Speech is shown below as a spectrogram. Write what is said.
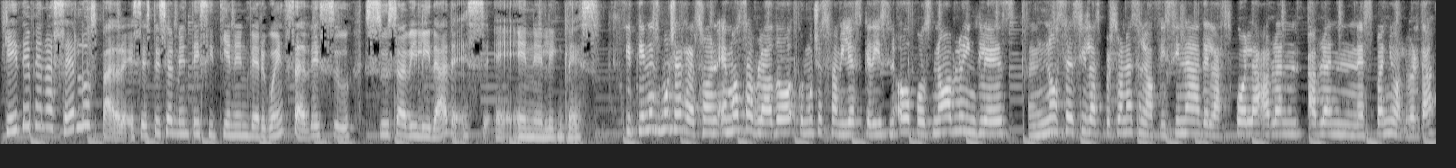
¿Qué deben hacer los padres, especialmente si tienen vergüenza de sus habilidades eh, en el inglés? Sí, tienes mucha razón. Hemos hablado con muchas familias que dicen, oh, pues no hablo inglés, no sé si las personas en la oficina de la escuela hablan, hablan en español, ¿verdad?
